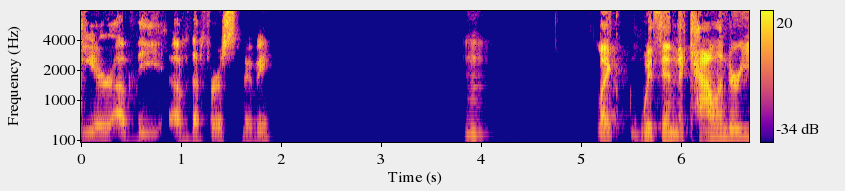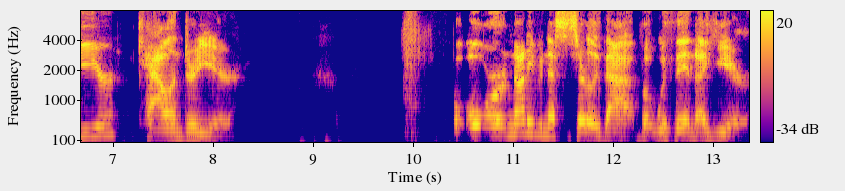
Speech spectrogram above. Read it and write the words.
year of the of the first movie? mm, like within the calendar year. Calendar year. Or, or not even necessarily that, but within a year.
